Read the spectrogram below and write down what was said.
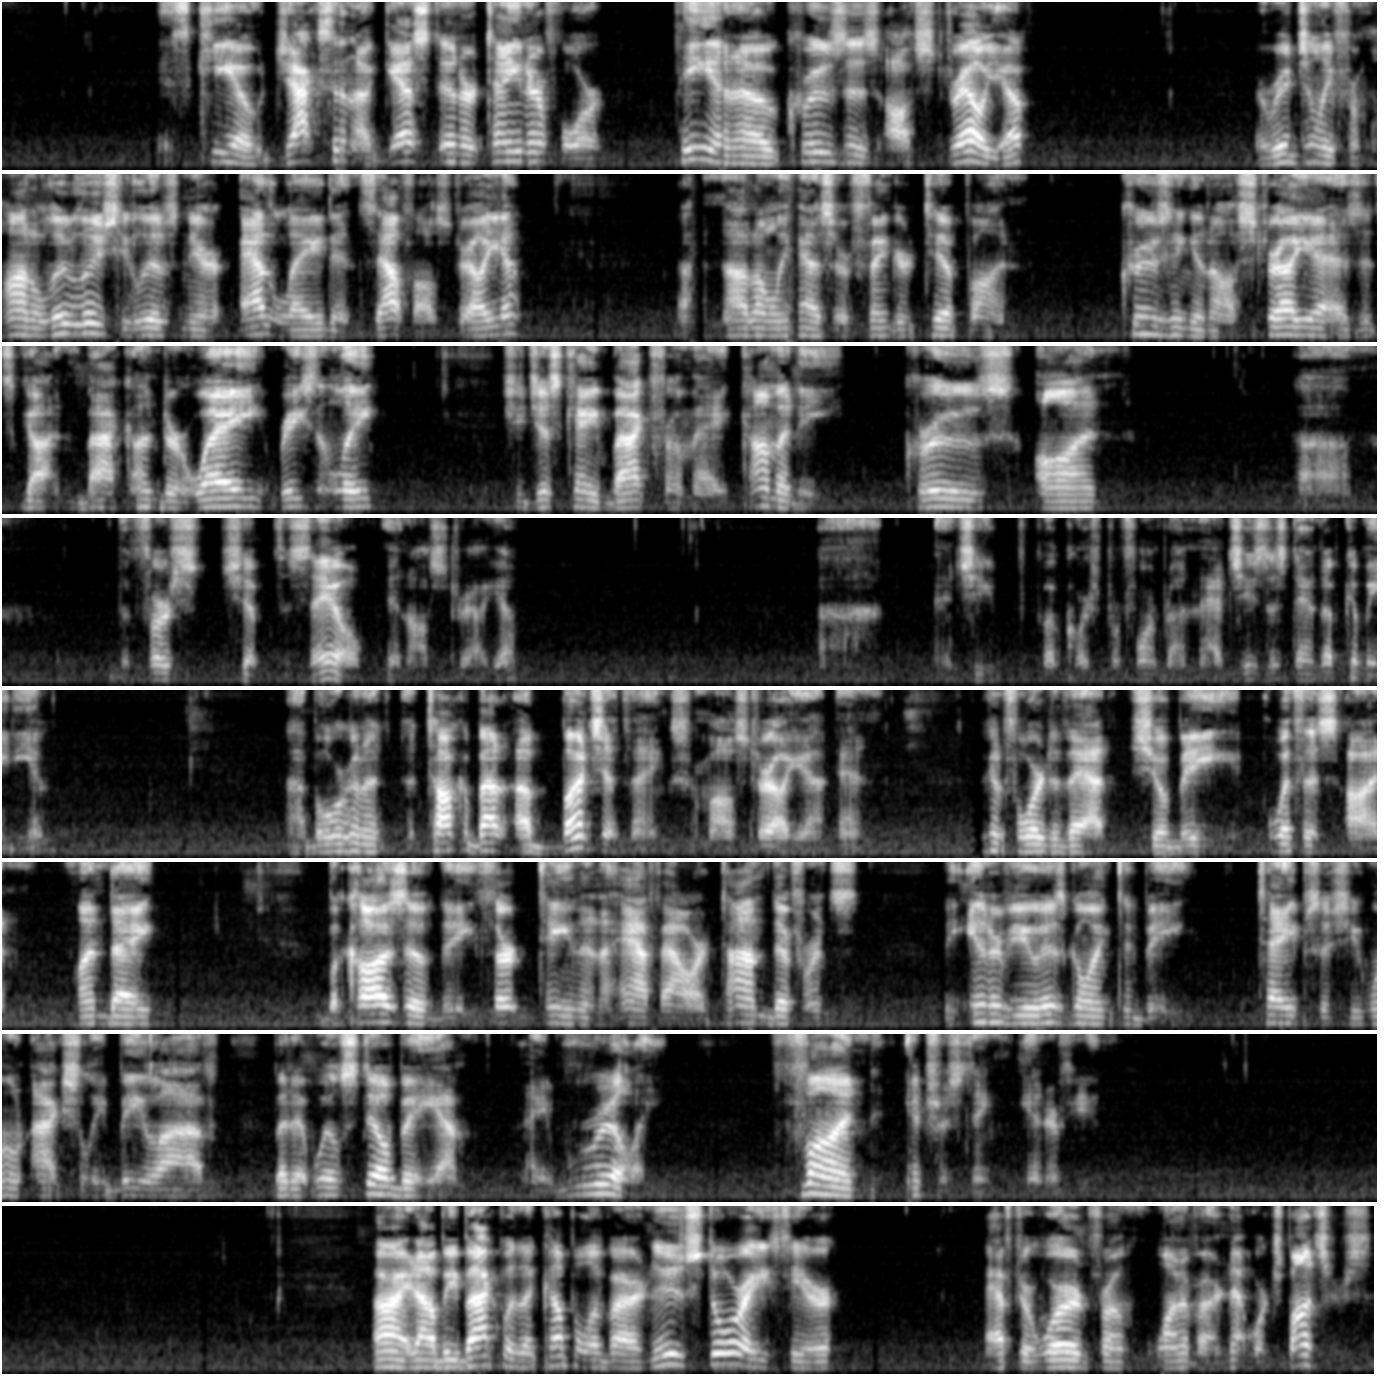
is Keo Jackson, a guest entertainer for P&O Cruises Australia. Originally from Honolulu, she lives near Adelaide in South Australia. Uh, not only has her fingertip on cruising in Australia as it's gotten back underway recently. She just came back from a comedy cruise on um, the first ship to sail in Australia. Uh, and she, of course, performed on that. She's a stand up comedian. Uh, but we're going to talk about a bunch of things from Australia and looking forward to that. She'll be with us on Monday. Because of the 13 and a half hour time difference, the interview is going to be taped, so she won't actually be live, but it will still be a, a really fun, interesting interview. All right, I'll be back with a couple of our news stories here after word from one of our network sponsors.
